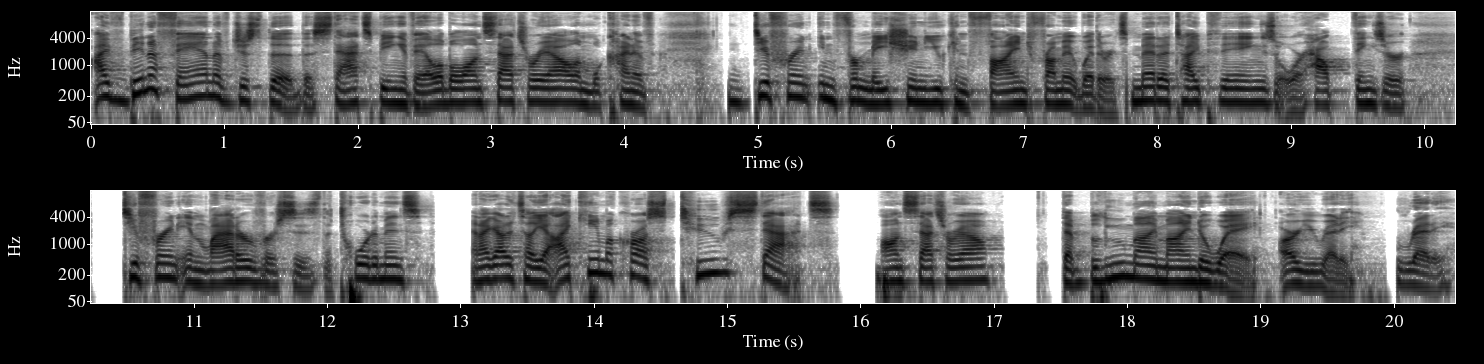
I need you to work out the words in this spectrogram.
I've been a fan of just the the stats being available on Stats Royale and what kind of different information you can find from it, whether it's meta type things or how things are different in ladder versus the tournaments. And I got to tell you, I came across two stats on Stats Royale that blew my mind away. Are you ready? Ready.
